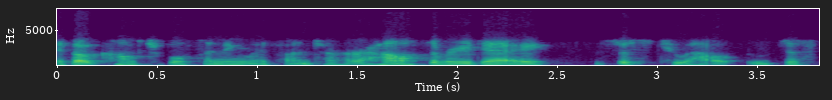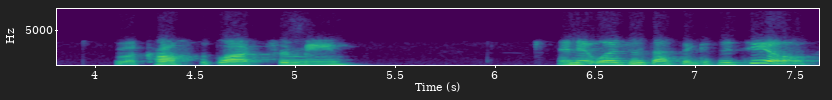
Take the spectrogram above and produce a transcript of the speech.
I felt comfortable sending my son to her house every day. It's just two houses, just across the block from me, and it wasn't that big of a deal.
